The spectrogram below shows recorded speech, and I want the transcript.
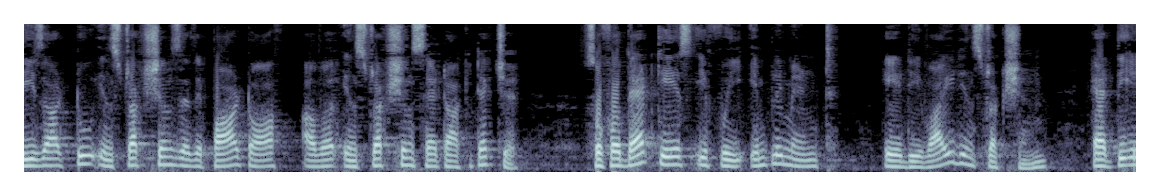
these are two instructions as a part of our instruction set architecture so for that case if we implement a divide instruction P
